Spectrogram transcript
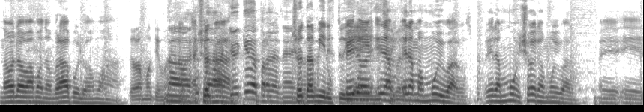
No lo vamos a nombrar porque lo vamos a. Lo vamos a quemar. No, yo, está, ah. que- queda para la anécdota. yo también estudié. Pero ahí éramos muy vagos. Era muy, yo era muy vago. Eh, eh,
